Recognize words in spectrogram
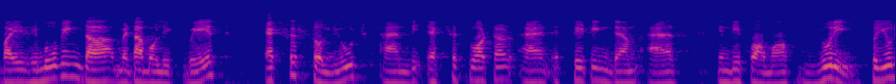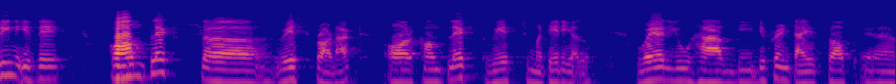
by removing the metabolic waste, excess solute and the excess water and excreting them as in the form of urine. So, urine is a complex uh, waste product or complex waste material where you have the different types of uh,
